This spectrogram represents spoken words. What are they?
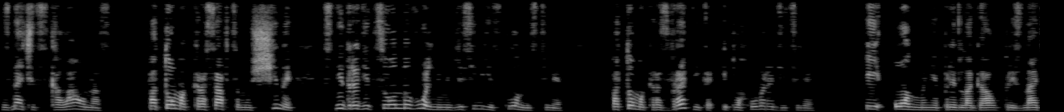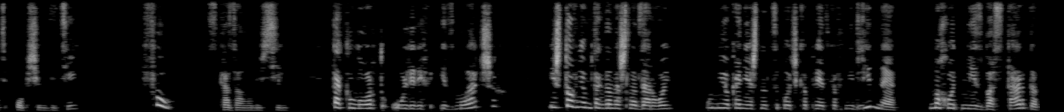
Значит, скала у нас потомок красавца-мужчины с нетрадиционно вольными для семьи склонностями, потомок развратника и плохого родителя. И он мне предлагал признать общих детей? Фу, сказала Люсиль. Так лорд Ульрих из младших? И что в нем тогда нашла Дорой? У нее, конечно, цепочка предков не длинная, но хоть не из бастардов.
